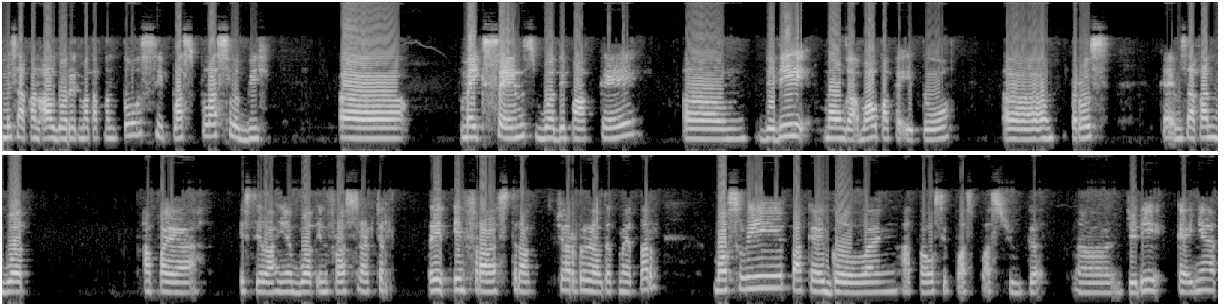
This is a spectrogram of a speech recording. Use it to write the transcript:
misalkan algoritma tertentu C++ lebih uh, make sense buat dipakai. Um, jadi mau nggak mau pakai itu. Uh, terus kayak misalkan buat apa ya istilahnya buat infrastructure eh, infrastructure related matter mostly pakai Golang atau C++ juga. Uh, jadi kayaknya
